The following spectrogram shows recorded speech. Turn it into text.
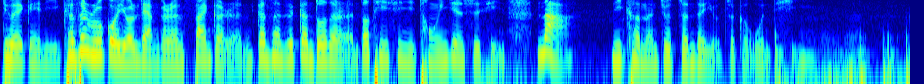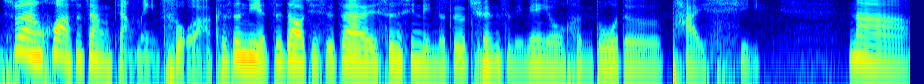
就会给你。可是如果有两个人、三个人，更甚至更多的人都提醒你同一件事情，那你可能就真的有这个问题。虽然话是这样讲没错啦，可是你也知道，其实，在身心灵的这个圈子里面有很多的派系。那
